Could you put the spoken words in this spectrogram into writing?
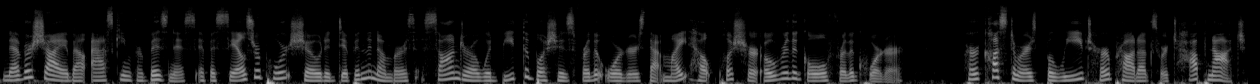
Never shy about asking for business, if a sales report showed a dip in the numbers, Sandra would beat the bushes for the orders that might help push her over the goal for the quarter. Her customers believed her products were top notch,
